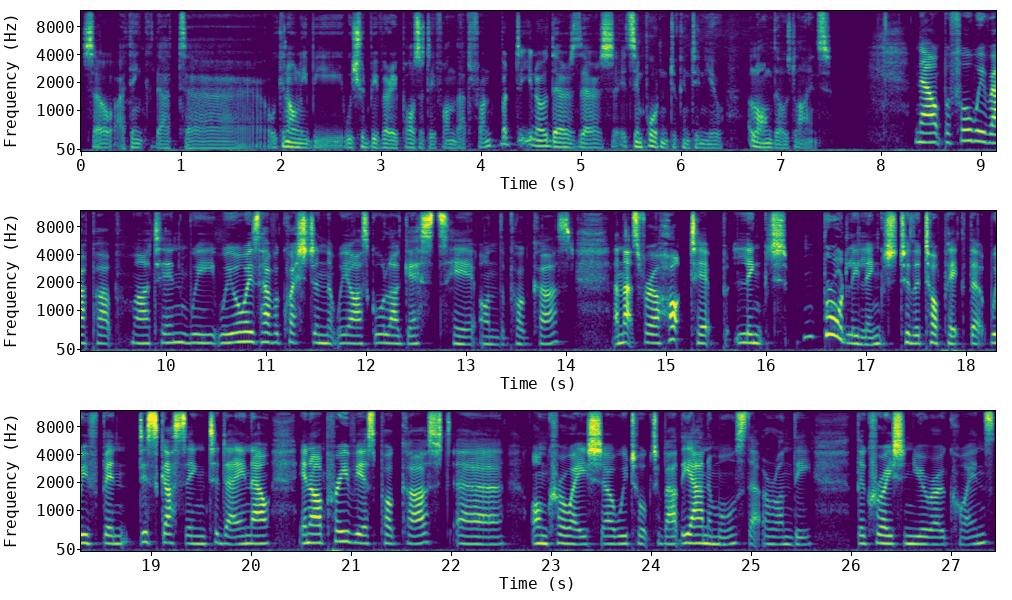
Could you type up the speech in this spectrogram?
so I think that uh, we can only be we should be very positive on that front. But you know, there's there's it's important to continue along those lines. Now, before we wrap up, Martin, we, we always have a question that we ask all our guests here on the podcast, and that's for a hot tip linked, broadly linked to the topic that we've been discussing today. Now, in our previous podcast uh, on Croatia, we talked about the animals that are on the, the Croatian euro coins.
